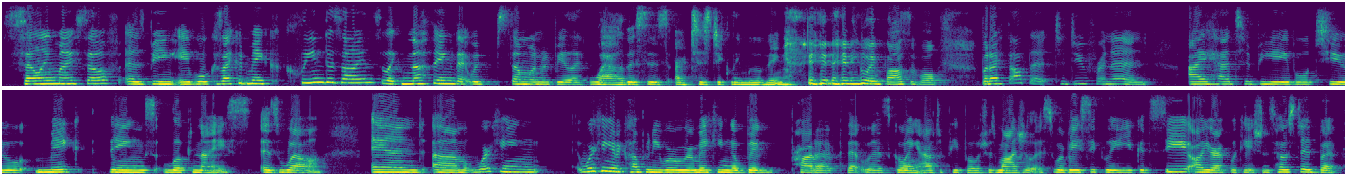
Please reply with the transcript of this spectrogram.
selling myself as being able because I could make clean designs like nothing that would someone would be like wow this is artistically moving in any way possible but I thought that to do front end I had to be able to make things look nice as well and um, working working at a company where we were making a big product that was going out to people, which was Modulus, where basically you could see all your applications hosted, but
